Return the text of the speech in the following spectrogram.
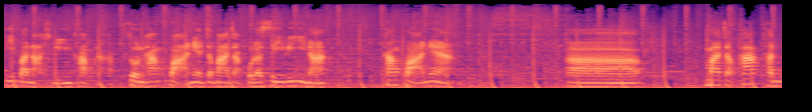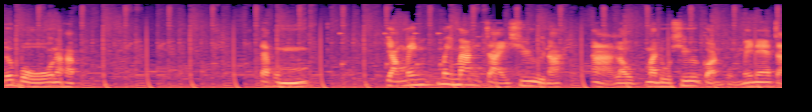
ที่บานาชลิงขับนะครับ ส่วนทางขวาเนี่ยจะมาจากคนละซีรีส์นะ ทางขวาเนี่ยมาจากภาค Thunderbolt นะครับ แต่ผมยังไม่ไม่มั่นใจชื่อนะ อ่า เรามาดูชื่อก่อนผมไม่แน่ใจ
